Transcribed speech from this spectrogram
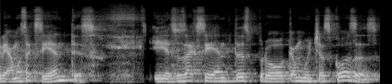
creamos accidentes y esos accidentes provocan muchas cosas.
